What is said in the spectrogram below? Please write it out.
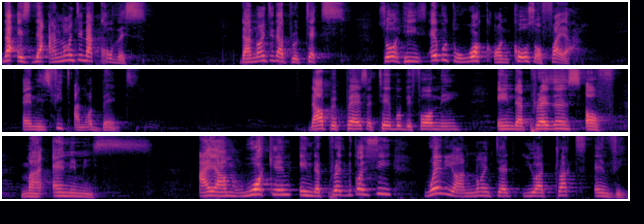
That is the anointing that covers, the anointing that protects. So he's able to walk on coals of fire and his feet are not bent. Thou prepares a table before me in the presence of my enemies. I am walking in the presence because you see, when you are anointed, you attract envy.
